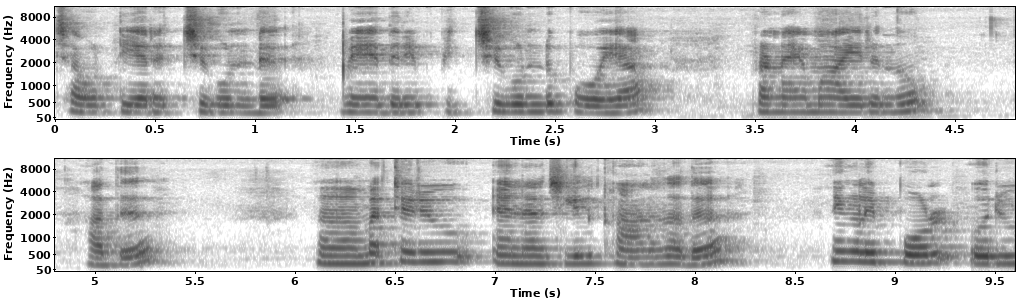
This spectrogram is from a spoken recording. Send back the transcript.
ചവിട്ടിയരച്ചുകൊണ്ട് വേദനിപ്പിച്ചുകൊണ്ട് പോയ പ്രണയമായിരുന്നു അത്. മറ്റൊരു എനർജിയിൽ കാണുന്നത് നിങ്ങളിപ്പോൾ ഒരു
